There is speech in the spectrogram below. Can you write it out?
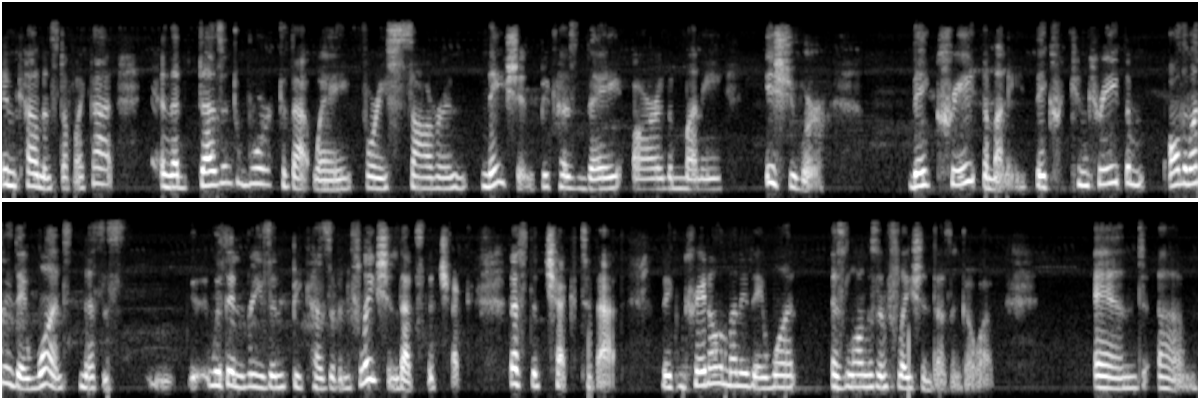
income and stuff like that. And that doesn't work that way for a sovereign nation because they are the money issuer. They create the money. They can create them all the money they want necess- within reason because of inflation. That's the check. That's the check to that. They can create all the money they want as long as inflation doesn't go up. And um,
